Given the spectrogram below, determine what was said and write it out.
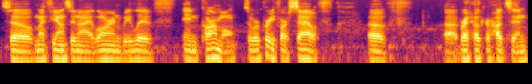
So my fiance and I, Lauren, we live in Carmel, so we're pretty far south of uh, Red Hook or Hudson.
